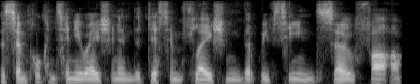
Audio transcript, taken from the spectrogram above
a simple continuation in the disinflation that we've seen so far.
